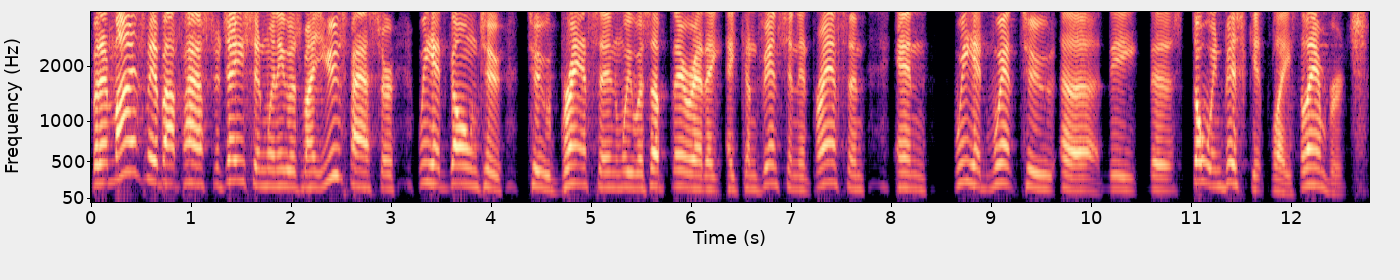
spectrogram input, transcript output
But it reminds me about Pastor Jason when he was my youth pastor. We had gone to, to Branson. We was up there at a, a convention in Branson, and we had went to uh, the, the Stowing Biscuit place, Lambert's.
